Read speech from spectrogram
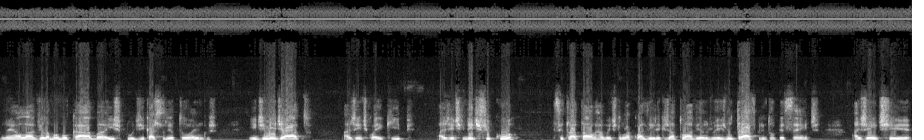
né, lá Vila Mambucaba e explodir caixas eletrônicos. E de imediato, a gente com a equipe, a gente identificou que se tratava realmente de uma quadrilha que já atuava em Angra dos Reis no tráfico de entorpecente. A gente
